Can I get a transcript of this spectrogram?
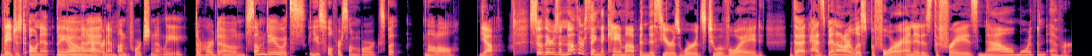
They just own it. They, own, that it, acronym. Unfortunately, they're hard to own. Some do. It's useful for some orgs, but not all. Yeah. So there's another thing that came up in this year's Words to Avoid that has been on our list before, and it is the phrase now more than ever.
